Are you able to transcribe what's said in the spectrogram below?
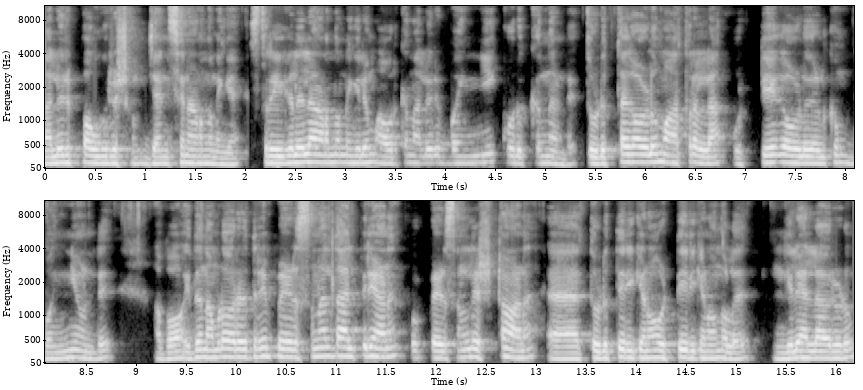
നല്ലൊരു പൗരുഷം ജെൻസിനാണെന്നുണ്ടെങ്കിൽ. സ്ത്രീകളിലാണെന്നുണ്ടെങ്കിലും അവർക്ക് നല്ലൊരു ഭംഗി കൊടുക്കുന്നുണ്ട്. തുടുത്ത കവൾ മാത്രമല്ല ഒട്ടിയ കവളുകൾക്കും ഭംഗിയുണ്ട്. അപ്പോൾ ഇത് നമ്മുടെ ഓരോരുത്തരുടെയും പേഴ്സണൽ താല്പര്യമാണ് പേഴ്സണൽ ഇഷ്ടമാണ് തുടുത്തിരിക്കണോ ഒട്ടിയിരിക്കണോ എന്നുള്ളത്. എങ്കിലും എല്ലാവരോടും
